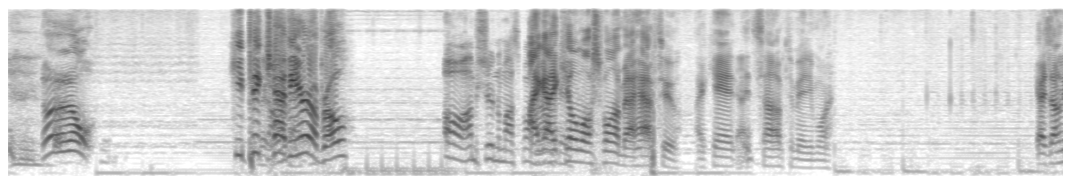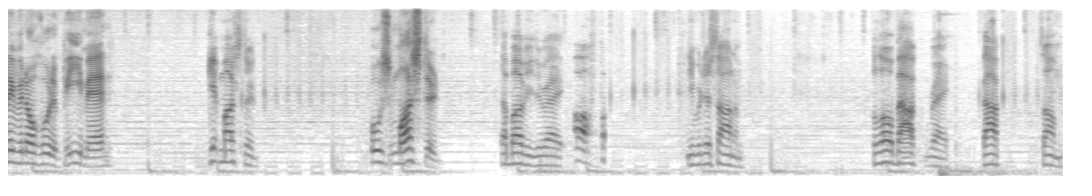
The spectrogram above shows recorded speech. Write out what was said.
No, no, no. He picked Caveira, bro. Oh, I'm shooting him off spawn. I gotta Okay. kill him off spawn, man. I have to. I can't. It's not up to me anymore. Guys, I don't even know who to be, man. Get mustard. Who's mustard? Above you, right. Oh, fuck. You were just on him. Below Balk, Ray. Balk, something.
